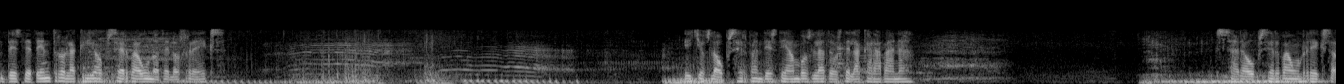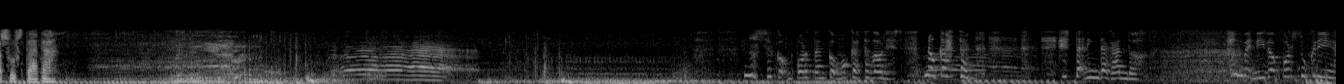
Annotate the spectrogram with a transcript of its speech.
Desde dentro la cría observa a uno de los Rex. Ellos la observan desde ambos lados de la caravana. Sara observa a un Rex asustada. No se comportan como cazadores. No cazan. Están indagando. Han venido por su cría.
